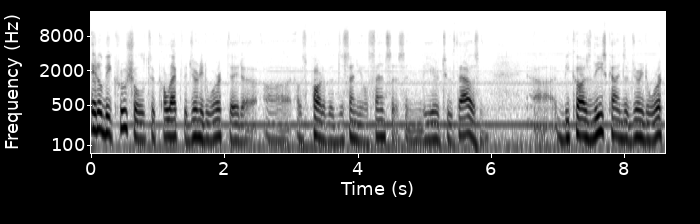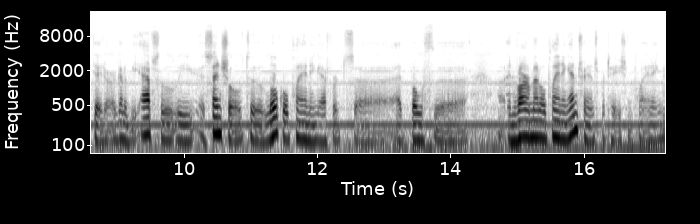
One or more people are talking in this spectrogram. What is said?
It'll be crucial to collect the Journey to Work data uh, as part of the decennial census in the year 2000 uh, because these kinds of Journey to Work data are going to be absolutely essential to local planning efforts uh, at both uh, environmental planning and transportation planning,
